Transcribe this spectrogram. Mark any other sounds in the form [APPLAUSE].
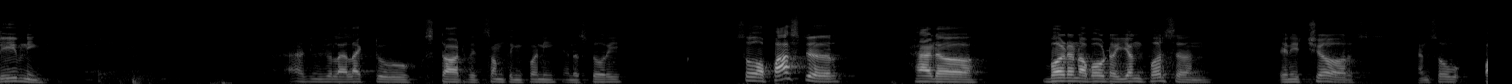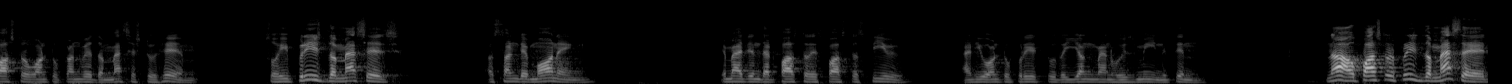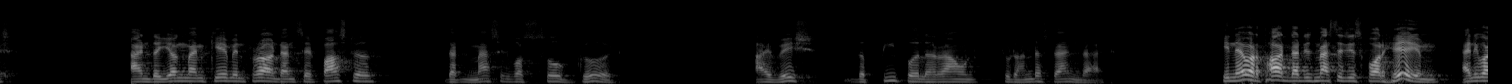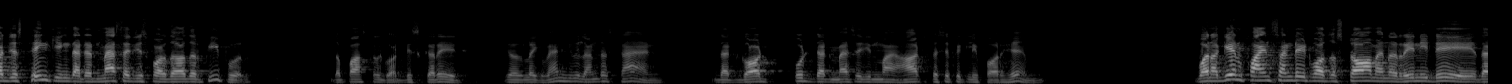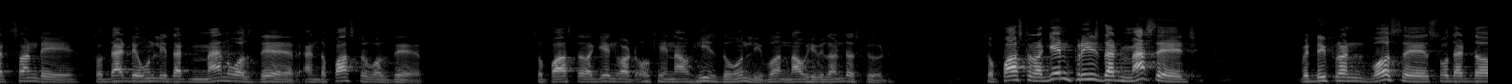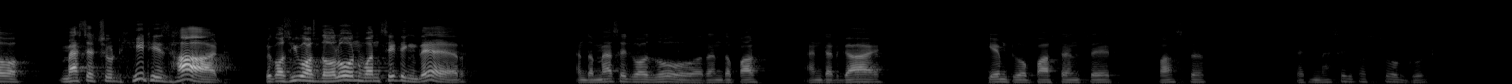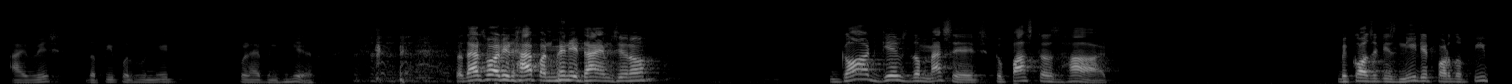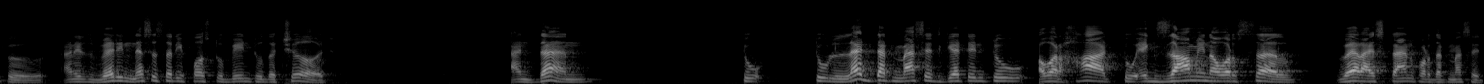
Good evening. As usual, I like to start with something funny and a story. So, a pastor had a burden about a young person in his church, and so pastor want to convey the message to him. So he preached the message a Sunday morning. Imagine that pastor is Pastor Steve, and he want to preach to the young man who is me, Nitin. Now, pastor preached the message, and the young man came in front and said, Pastor, that message was so good. I wish the people around should understand that. He never thought that his message is for him, and he was just thinking that that message is for the other people. The pastor got discouraged. He was like, when he will understand that God put that message in my heart specifically for him. One again fine Sunday, it was a storm and a rainy day that Sunday. So that day only that man was there and the pastor was there. So pastor again got, okay, now he's the only one. Now he will understood. So pastor again preached that message with different verses so that the message should hit his heart because he was the alone one sitting there. And the message was over and the pa- and that guy came to a pastor and said, Pastor, that message was so good. I wish the people who need could have been here. [LAUGHS] so that's what it happened many times, you know. God gives the message to pastor's heart because it is needed for the people and it's very necessary for us to be into the church and then to to let that message get into our heart to examine ourselves where I stand for that message.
